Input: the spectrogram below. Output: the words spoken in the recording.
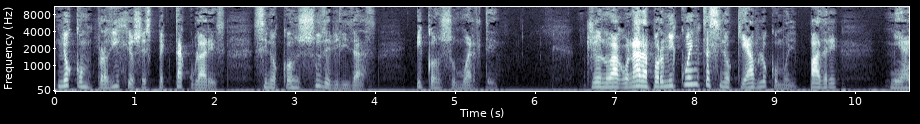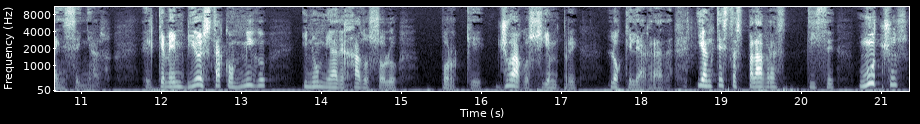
no con prodigios espectaculares, sino con su debilidad y con su muerte. Yo no hago nada por mi cuenta, sino que hablo como el Padre me ha enseñado. El que me envió está conmigo y no me ha dejado solo, porque yo hago siempre lo que le agrada. Y ante estas palabras dice, muchos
